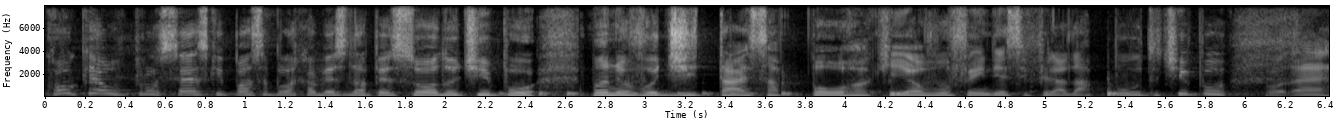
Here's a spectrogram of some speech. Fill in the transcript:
qual que é o processo que passa pela cabeça da pessoa do tipo, mano, eu vou digitar essa porra aqui, eu vou ofender esse filho da puta. Tipo, É.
